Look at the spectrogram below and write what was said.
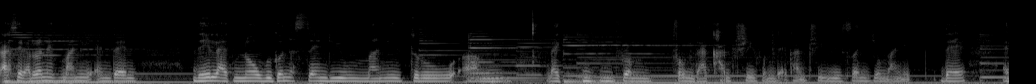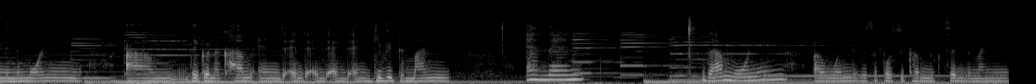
i said i don't have money and then they like no we're gonna send you money through um, like from from that country from their country. We send you money there and in the morning um, they're gonna come and, and and and and give you the money. And then that morning uh, when they were supposed to come and send the money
